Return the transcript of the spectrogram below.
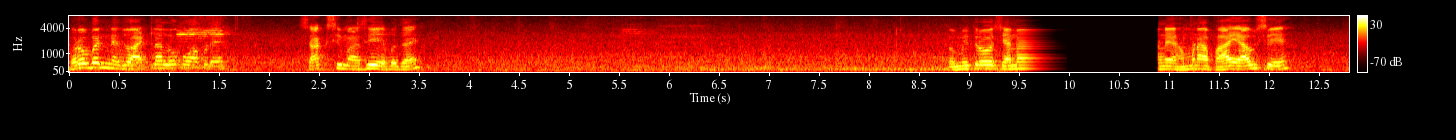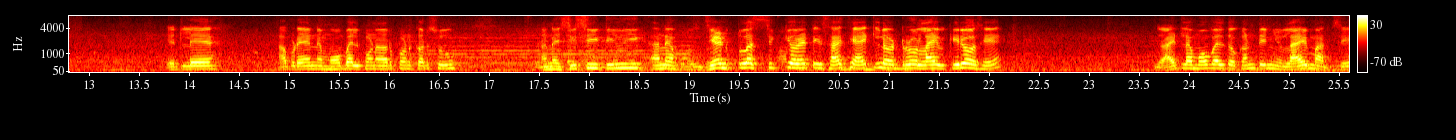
બરોબર ને જો, આટલા લોકો આપણે સાક્ષીમાં છે બધાય. તો મિત્રો ચેનલ અને હમણાં ભાઈ આવશે, એટલે આપણે એને મોબાઈલ પણ અર્પણ કરશું. અને સીસીટીવી અને ઝેડ પ્લસ સિક્યોરિટી સાથે આટલો ડ્રો લાઈવ કર્યો છે. આટલા મોબાઈલ તો કન્ટિન્યુ લાઈવમાં જ છે.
